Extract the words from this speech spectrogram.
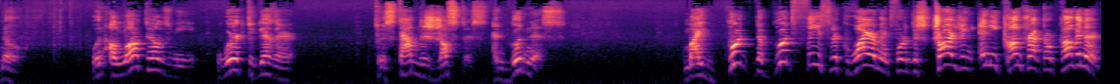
No. When Allah tells me work together to establish justice and goodness. My good, the good faith requirement for discharging any contract or covenant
